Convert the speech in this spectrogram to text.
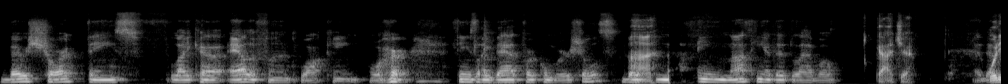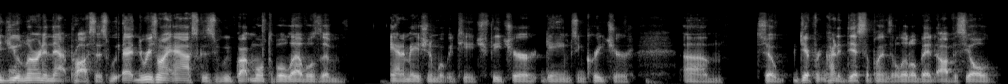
very short things like a elephant walking or things like that for commercials, but Uh-huh. nothing, nothing at that level. gotcha. That what did you learn in that process? We, uh, the reason why i ask is we've got multiple levels of animation what we teach feature games and creature. Um, so different kind of disciplines a little bit obviously all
